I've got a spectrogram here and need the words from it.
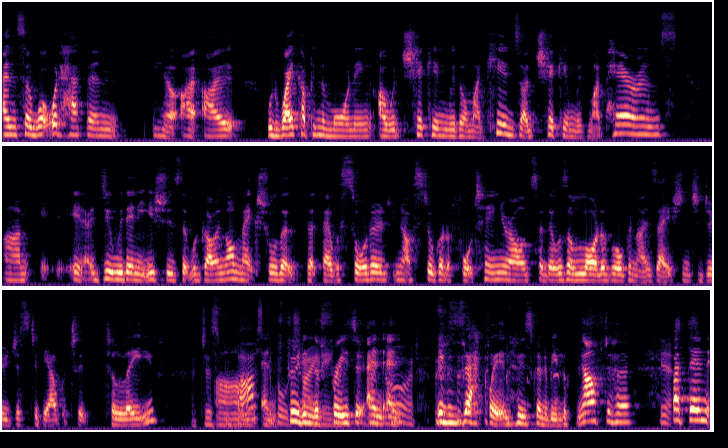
And so, what would happen, you know, I, I would wake up in the morning, I would check in with all my kids, I'd check in with my parents. Um, you know, deal with any issues that were going on, make sure that, that they were sorted. You know, I've still got a 14 year old, so there was a lot of organisation to do just to be able to, to leave Just um, and food in the training. freezer Oh and, and exactly and who's going to be looking after her Yeah. but then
